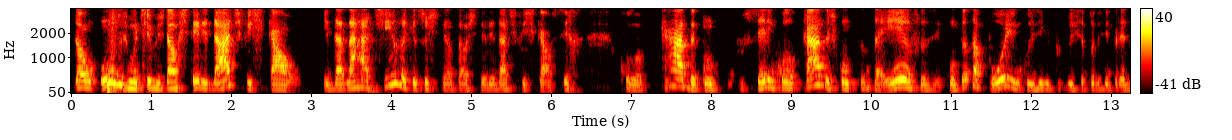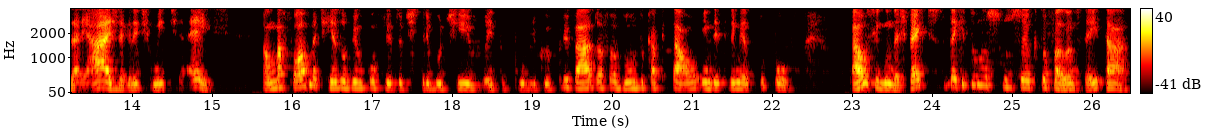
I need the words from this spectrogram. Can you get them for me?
Então, um dos motivos da austeridade fiscal e da narrativa que sustenta a austeridade fiscal ser colocada, com, serem colocadas com tanta ênfase, com tanto apoio, inclusive dos setores empresariais, da grande mídia, é esse. É uma forma de resolver um conflito distributivo entre o público e o privado a favor do capital em detrimento do povo. Há um segundo aspecto, isso daqui tu não sou eu que estou falando, isso aí está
